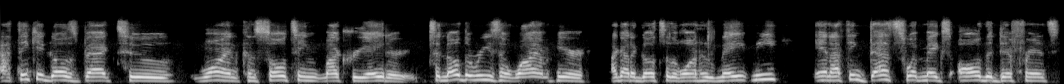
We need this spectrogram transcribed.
I think it goes back to one, consulting my creator to know the reason why I'm here. I got to go to the one who made me. And I think that's what makes all the difference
